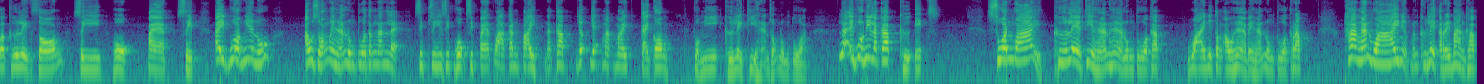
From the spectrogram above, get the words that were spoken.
ก็คือเลข 2 4 6 8 10 ไอ้พวกเนี้ยหนูเอา2ไปหารลงตัวทั้งนั้นแหละ 14 16 18 ว่ากันไปนะครับ เยอะแยะมากมายไก่กอง พวกนี้คือเลขที่หาร 2 ลงตัว และไอ้พวกนี้ล่ะครับคือ x ส่วน y คือเลขที่หาร 5 ลงตัวครับ y นี่ต้องเอา 5 ไปหารลงตัวครับ ถ้างั้น y เนี่ยมันคือเลขอะไรบ้างครับ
